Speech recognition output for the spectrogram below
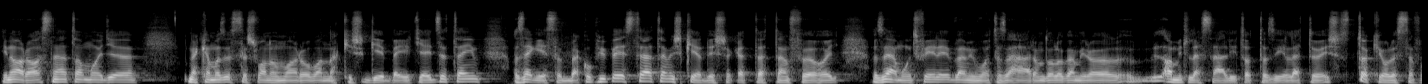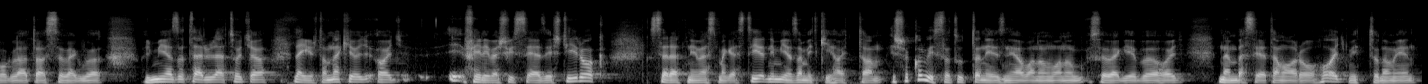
Én arra használtam, hogy Nekem az összes van vannak kis gépbe írt jegyzeteim, az egészet bekopi és kérdéseket tettem föl, hogy az elmúlt fél évben mi volt az a három dolog, amiről, amit leszállított az illető, és ez tök jól összefoglalta a szövegből, hogy mi az a terület, hogyha leírtam neki, hogy, hogy fél éves visszajelzést írok, szeretném ezt meg ezt írni, mi az, amit kihagytam. És akkor vissza tudta nézni a vanon szövegéből, hogy nem beszéltem arról, hogy, mit tudom én,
